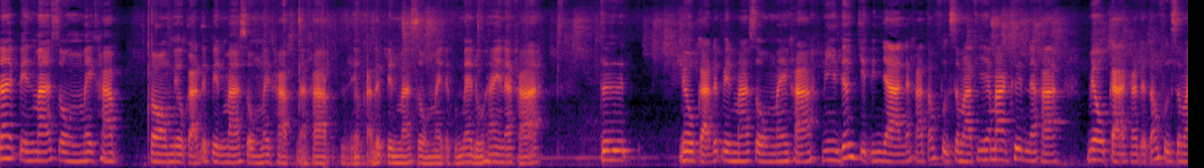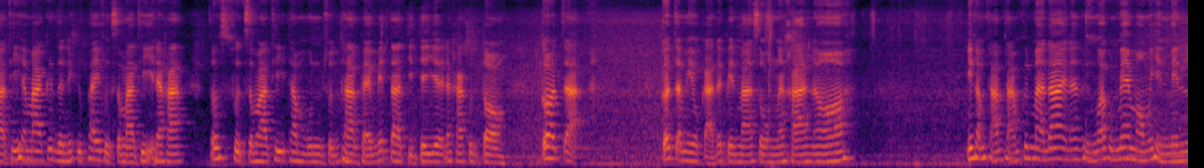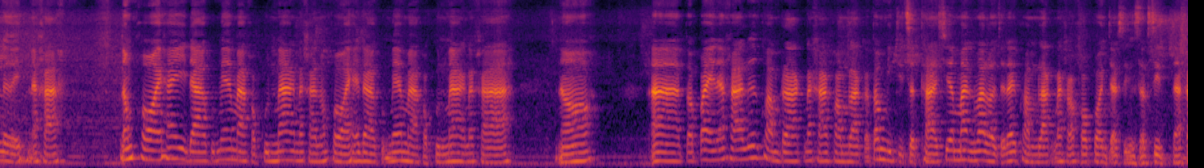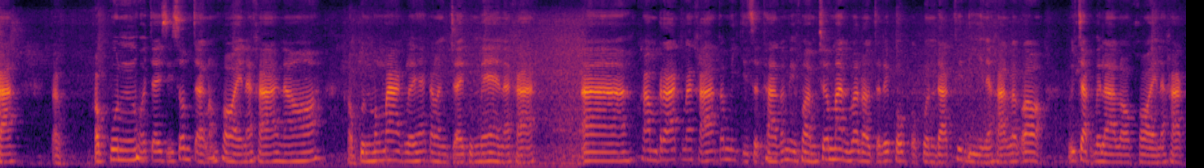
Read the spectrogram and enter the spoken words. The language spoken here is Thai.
ได้เป็นม้าทรงไหมครับ ตองมีโอกาสได้เป็นม้าทรงไหมครับนะครับมีโอกาสได้เป็นม้าทรงไหมแต่คุณแม่ดูให้นะคะตืดมีโอกาสได้เป็นม้าทรงไหมคะ มีเรื่องจิตวิญญาณนะคะ ต้องฝึกสมาธิให้มากขึ้นนะคะมีโอกาสค่ะแต่ต้องฝึกสมาธิให้มากขึ้นตัวนี้คือไพ่ฝึกสมาธินะคะ ต้องฝึกสมาธิทำบุญสุนทานแผ่เมตตาจิตเยอะๆนะคะ คุณตองก็จะก็จะมีโอกาสได้เป็นม้าทรงนะคะเนาะ มีคำถามถามขึ้นมาได้นะ ถึงว่าคุณแม่มองไม่เห็นเม้นต์เลยนะคะ น้องพลอยให้ดาวคุณแม่มาขอบคุณมากนะคะ น้องพลอยให้ดาวคุณแม่มาขอบคุณมากนะคะเนาะอ่าต่อไปนะคะเรื่องความรักนะคะ ความรักก็ต้องมีจิตศรัทธาเชื่อมั่นว่าเราจะได้ความรักนะคะ ขอพรจากสิ่งศักดิ์สิทธิ์นะคะแต่ขอบคุณหัวใจสีส้มจากน้องพลอยนะคะเนาะขอบคุณมาก ๆ เลยให้กำลังใจคุณแม่นะคะ ความรักนะคะต้องมีจิตศรัทธาต้องมีความเชื่อมั่นว่าเราจะได้พบกับคนรักที่ดีนะคะ แล้วก็รู้จักเวลารอคอยนะคะก็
